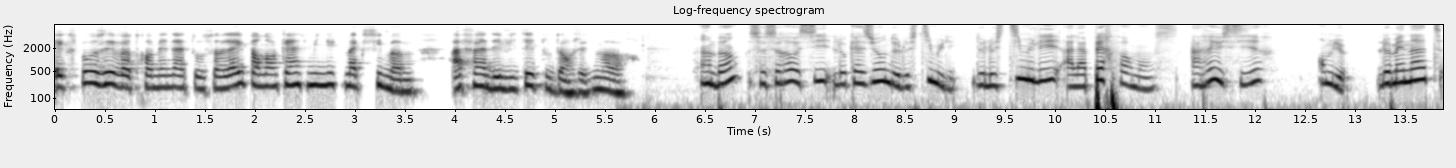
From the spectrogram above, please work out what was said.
Exposez votre ménate au soleil pendant 15 minutes maximum afin d'éviter tout danger de mort. Un bain, ce sera aussi l'occasion de le stimuler, de le stimuler à la performance, à réussir en mieux. Le ménate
